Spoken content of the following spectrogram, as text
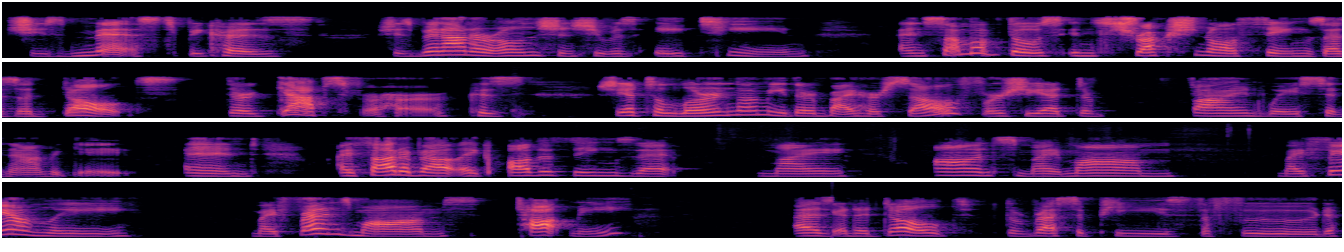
she's missed because she's been on her own since she was 18. And some of those instructional things as adults, there are gaps for her because she had to learn them either by herself or she had to find ways to navigate. And I thought about like all the things that my aunts, my mom, my family, my friends' moms taught me as an adult the recipes, the food,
